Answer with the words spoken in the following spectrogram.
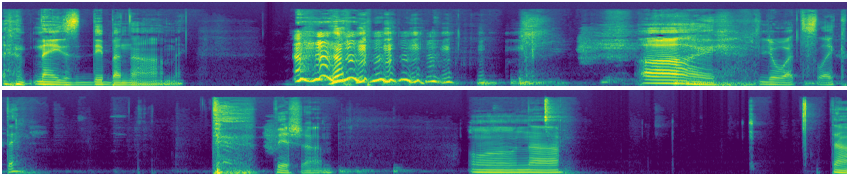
neizdibināmi. Ai, ļoti slikti. Tiešām. Un uh, tā,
